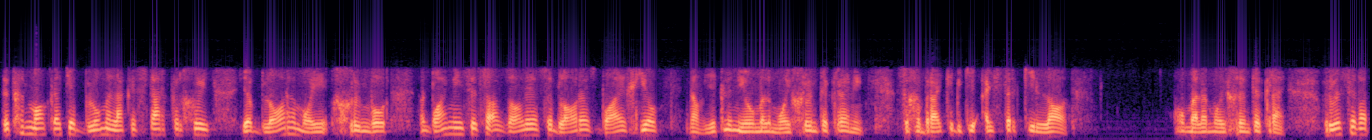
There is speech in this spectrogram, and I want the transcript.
Dit gaan maak dat jou blomme lekker sterker groei, jou blare mooi groen word, want baie mense se azaleas se blare is baie geel dan weet hulle nie hoe om hulle mooi groen te kry nie. So gebruik 'n bietjie ysterkilaat om hulle mooi groen te kry. Rose wat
